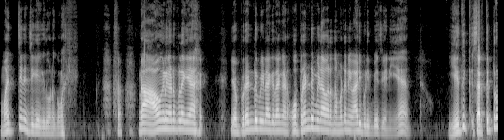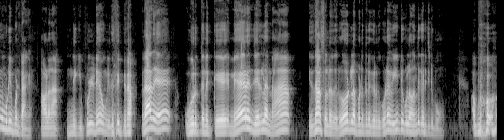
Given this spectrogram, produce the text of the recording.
மச்சி நிச்சு கேட்குது உனக்கு. நான் அவங்களுக்கு அனுப்பலைங்க. என் ஃப்ரெண்டு மீனாக்கு தாங்க உன் ஃப்ரெண்டு மீனாக இருந்தால் மட்டும் நீ வாடி பிடின்னு பேசுவே நீ? எதுக்கு சார் திட்டுன்னு முடிவு பண்ணிட்டாங்க. அவ்வளோதான் இன்றைக்கி ஃபுல் டே உங்களுக்கு திட்டு தான் அதாவது ஒருத்தனுக்கு நேரம் சரியில்லைன்னா இதுதான் சொல்கிறது ரோட்டில் படுத்துருக்கிறது கூட வீட்டுக்குள்ளே வந்து கடிச்சிட்டு போவோம் அப்போது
